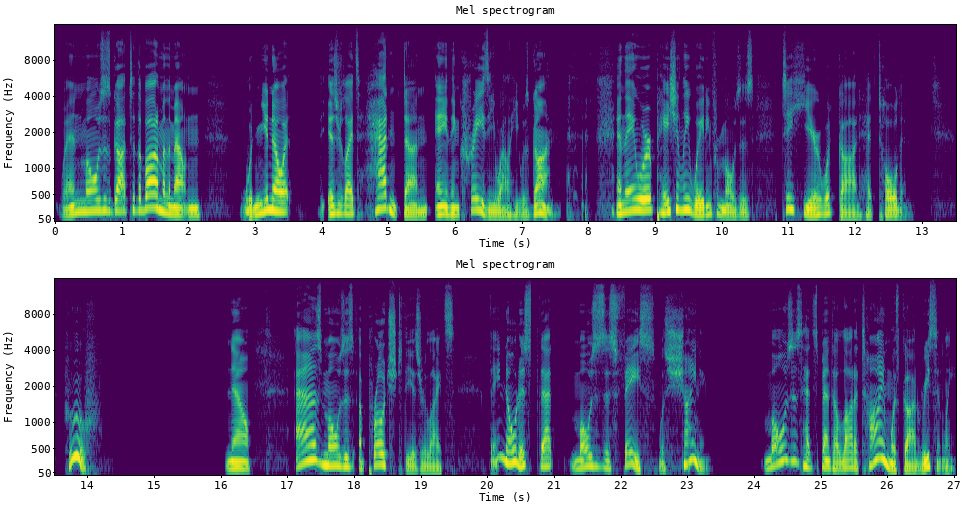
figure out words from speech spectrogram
when Moses got to the bottom of the mountain, wouldn't you know it, the Israelites hadn't done anything crazy while he was gone. and they were patiently waiting for Moses to hear what God had told him. Whew. Now, as Moses approached the Israelites, they noticed that Moses' face was shining. Moses had spent a lot of time with God recently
